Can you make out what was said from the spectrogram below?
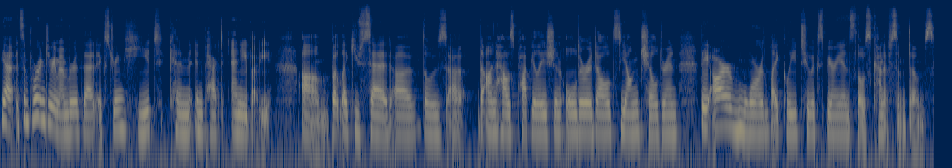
Yeah, it's important to remember that extreme heat can impact anybody. Um, but like you said, uh, those uh, the unhoused population, older adults, young children, they are more likely to experience those kind of symptoms.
